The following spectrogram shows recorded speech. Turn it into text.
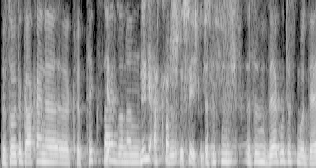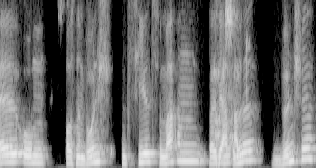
Das sollte gar keine äh, Kritik sein, ja. sondern nee, nee, ach Quatsch, das sehe ich nicht. Es ist, ein, es ist ein sehr gutes Modell, um aus einem Wunsch ein Ziel zu machen, weil Absolut. wir haben alle Wünsche,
